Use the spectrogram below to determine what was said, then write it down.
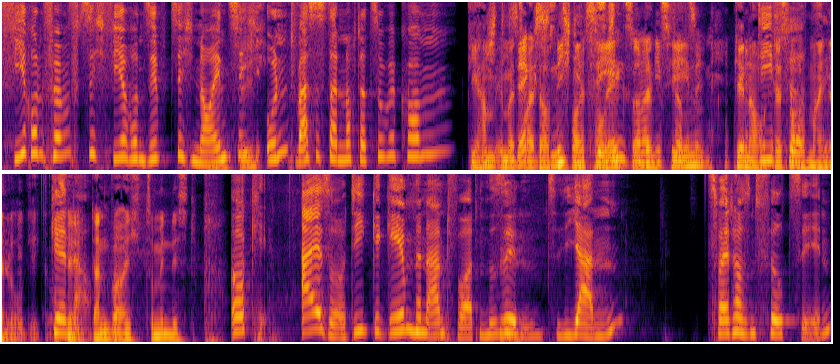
54, 74, 90 und was ist dann noch dazugekommen? Die haben Nicht die immer sechs, 2006 nicht die zehn, und sondern dann die 10. 14. Genau, Die das war auch 14. meine Logik. Okay, Genau. dann war ich zumindest Okay, also die gegebenen Antworten sind Jan 2014,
